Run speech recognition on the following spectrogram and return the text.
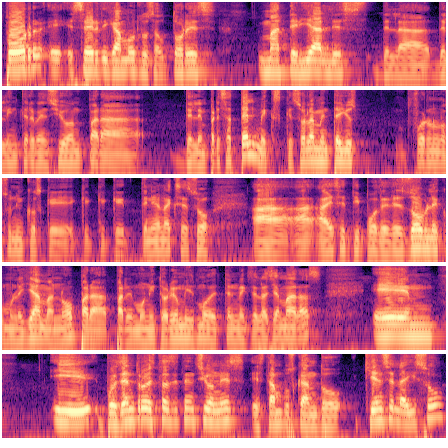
por eh, ser, digamos, los autores materiales de la, de la intervención para de la empresa Telmex, que solamente ellos fueron los únicos que, que, tenían acceso a, ese tipo de desdoble, como le llaman, ¿no? Para, para el monitoreo mismo de Telmex de las llamadas. Em, y pues dentro de estas detenciones están buscando quién se la hizo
